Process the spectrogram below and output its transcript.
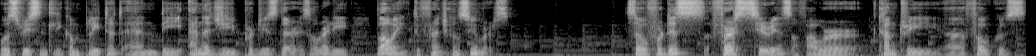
was recently completed, and the energy produced there is already flowing to French consumers. So, for this first series of our country uh, focus,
